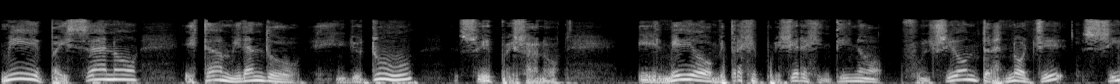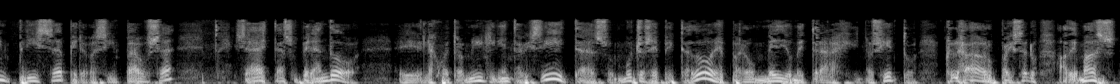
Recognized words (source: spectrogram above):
Mi paisano estaba mirando en YouTube, soy paisano, el mediometraje policial argentino Función tras noche, sin prisa pero sin pausa, ya está superando eh, las 4.500 visitas, son muchos espectadores para un mediometraje, ¿no es cierto? Claro, paisano. Además,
